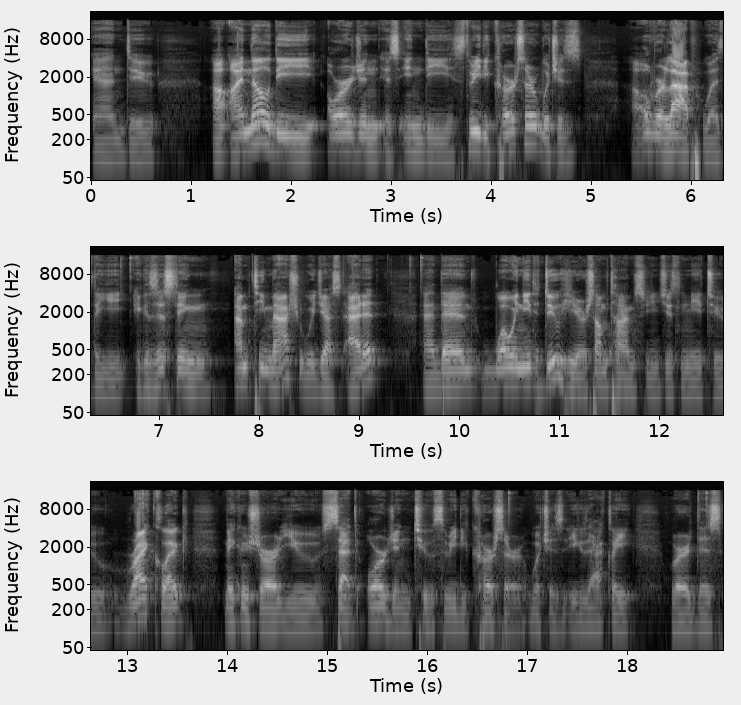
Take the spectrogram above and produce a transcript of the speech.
and do. Uh, I know the origin is in the 3D cursor, which is uh, overlap with the existing empty mesh we just added. And then what we need to do here, sometimes you just need to right click, making sure you set origin to 3D cursor, which is exactly where this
